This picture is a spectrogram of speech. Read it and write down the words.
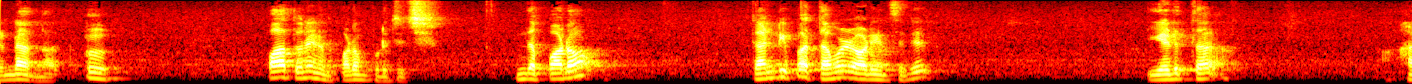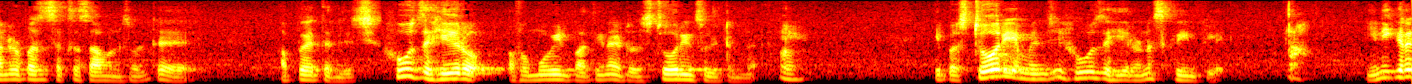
ரெண்டாவது நாள். பார்த்தோன்னே எனக்கு படம் பிடிச்சிச்சு. இந்த படம் கண்டிப்பாக தமிழ் ஆடியன்ஸுக்கு எடுத்தால் ஹண்ட்ரட் பர்சன்ட் சக்ஸஸ் ஆகும்னு சொல்லிட்டு அப்போவே தெரிஞ்சிச்சு. Who's the hero of a மூவின்னு பார்த்தீங்கன்னா இட் ஒரு ஸ்டோரின்னு சொல்லிட்டு இருந்தேன். இப்போ ஸ்டோரியை மிஞ்சி ஹூஸ் த ஹீரோனா ஸ்க்ரீன் பிளே இருக்கிற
